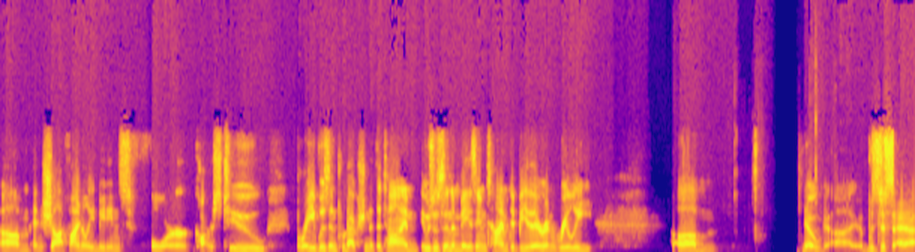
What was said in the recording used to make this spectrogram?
Um, and shot finally meetings for Cars 2. Brave was in production at the time. It was just an amazing time to be there and really, um, you know, uh, it was just, uh,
